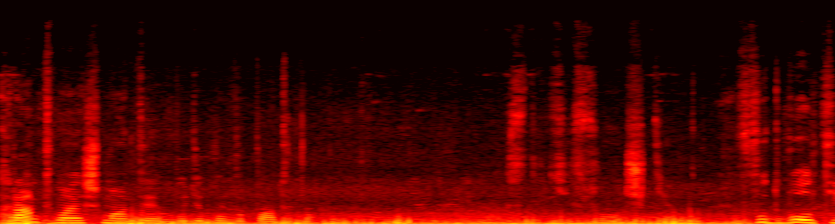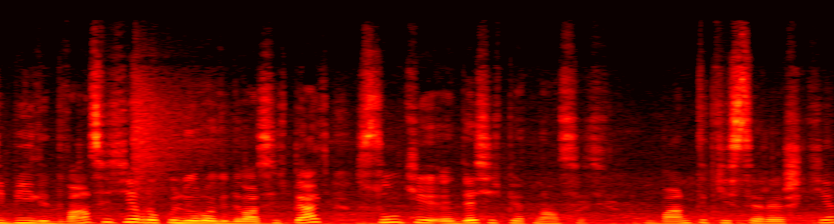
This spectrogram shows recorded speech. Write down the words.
грант маєш мати в будь-якому випадку. Сумочки. Футболки білі 20 євро, кольорові 25, сумки е, 10-15. Бантики, сережки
